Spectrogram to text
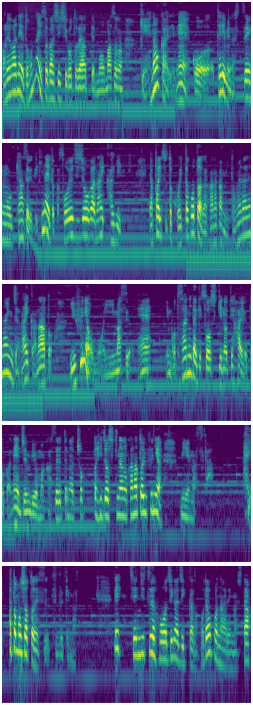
これはね、どんな忙しい仕事であっても、まあその、芸能界でね、こう、テレビの出演をキャンセルできないとか、そういう事情がない限り、やっぱりちょっとこういったことはなかなか認められないんじゃないかな、というふうには思いますよね。妹さんにだけ葬式の手配とかね、準備を任せるっていうのはちょっと非常識なのかなというふうには見えますが。はい。あともうちょっとです。続けます。で、先日、法事が実家の方で行われました。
